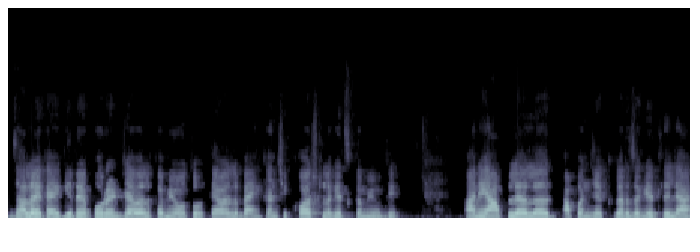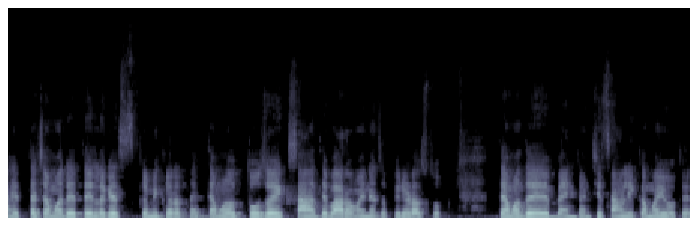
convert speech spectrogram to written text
झालंय काय की रेपो रेट ज्यावेळेला कमी होतो त्यावेळेला बँकांची कॉस्ट लगेच कमी होती. आणि आपल्याला आपण जे कर्ज घेतलेले आहेत त्याच्यामध्ये ते लगेच कमी करत नाहीत. त्यामुळे तो जो एक सहा ते बारा महिन्याचा पिरियड असतो त्यामध्ये बँकांची चांगली कमाई होते.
